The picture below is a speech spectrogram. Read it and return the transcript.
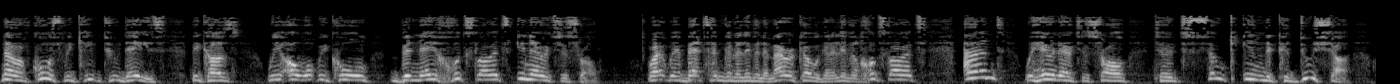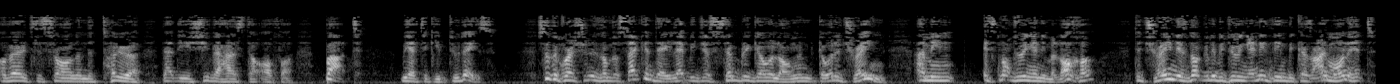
Now, of course, we keep two days because we are what we call B'nai Chutzlaretz in Eretz Yisrael. Right, we're Betzim going to live in America, we're going to live in Chutzlaretz, and we're here in Eretz Yisrael to soak in the Kedusha of Eretz Yisrael and the Torah that the yeshiva has to offer. But, we have to keep two days. So the question is on the second day, let me just simply go along and go on a train. I mean, it's not doing any malacha. The train is not going to be doing anything because I'm on it.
